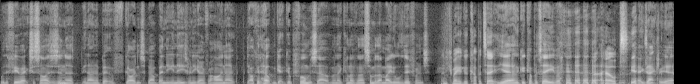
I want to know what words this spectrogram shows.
with a few exercises mm. and a you know and a bit of guidance about bending your knees when you're going for a high note. I could help them get good performance out of them, and it kind of uh, some of that made all the difference. And you can make a good cup of tea. Yeah, and a good cup of tea. that helps. Yeah, exactly. Yeah.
